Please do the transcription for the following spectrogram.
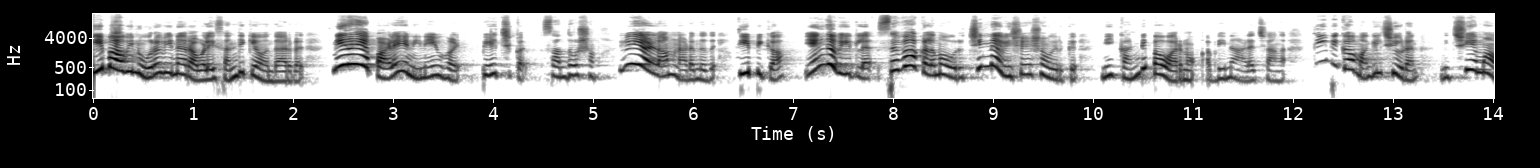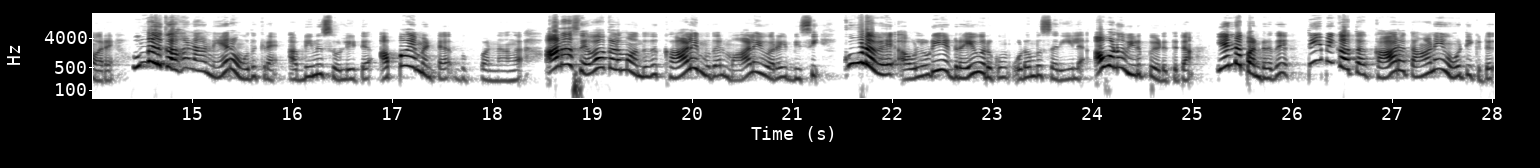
தீபாவின் உறவினர் அவளை சந்திக்க வந்தார்கள். நிறைய பழைய நினைவுகள் பேச்சுக்கள் சந்தோஷம் இவையெல்லாம் நடந்தது. தீபிகா எங்கள் வீட்டில் செவ்வாய்க்கிழமை ஒரு சின்ன விசேஷம் இருக்குது நீ கண்டிப்பாக வரணும் அப்படின்னு அழைச்சாங்க. தீபிகா மகிழ்ச்சியுடன் நிச்சயமாக வரேன். உங்களுக்காக நான் நேரம் ஒதுக்குறேன் அப்படின்னு சொல்லிட்டு அப்பாயின்மெண்ட்டை புக் பண்ணாங்க. ஆனால் செவ்வாய்க்கிழமை வந்தது காலை முதல் மாலை வரை பிஸி கூடவே அவளுடைய டிரைவருக்கும் உடம்பு சரியில்லை. அவனும் விடுப்பு எடுத்துட்டான். என்ன பண்ணுறது தீபிகா த காரை தானே ஓட்டிக்கிட்டு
